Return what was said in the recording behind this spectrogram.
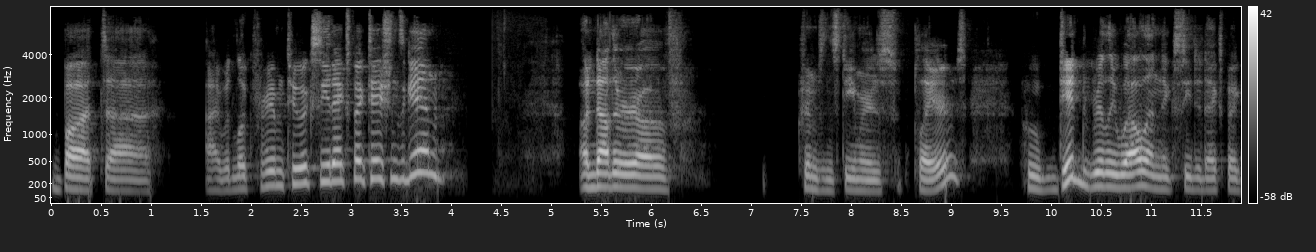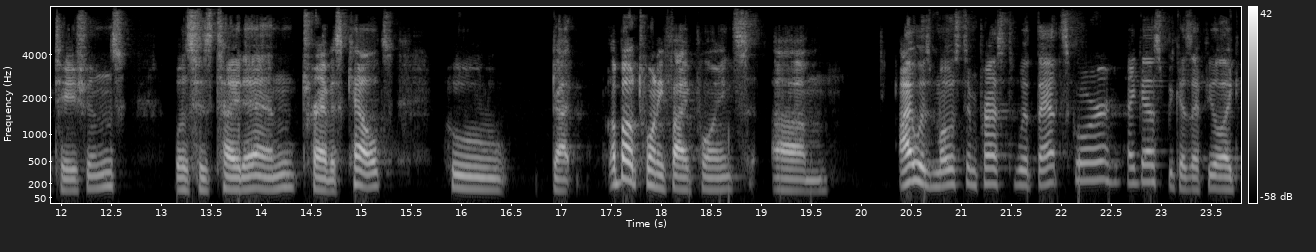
but uh, I would look for him to exceed expectations again. Another of Crimson Steamers players who did really well and exceeded expectations was his tight end, Travis Kelce, who got about 25 points. Um, I was most impressed with that score, I guess, because I feel like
